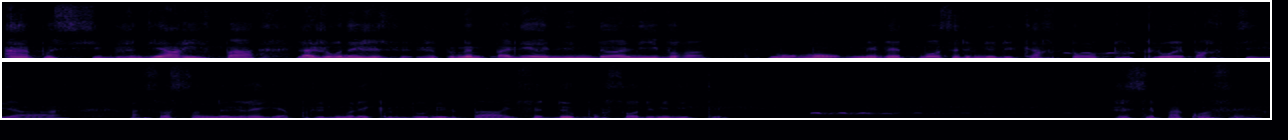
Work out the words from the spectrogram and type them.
impossible. Je n'y arrive pas. La journée, je ne peux même pas lire une ligne d'un livre. Mes vêtements, c'est devenu du carton. Toute l'eau est partie. À, à 60 degrés, il n'y a plus de molécules d'eau nulle part. Il fait 2% d'humidité. Je ne sais pas quoi faire.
